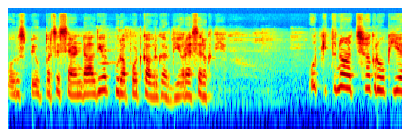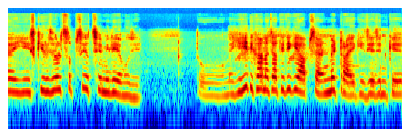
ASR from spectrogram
और उस पर ऊपर से सैंड डाल दिया और पूरा पोट कवर कर दिया और ऐसे रख दिया। और कितना अच्छा ग्रो किया है ये, इसकी रिज़ल्ट सबसे अच्छे मिले हैं मुझे। तो मैं यही दिखाना चाहती थी कि आप सैंड में ट्राई कीजिए, जिनके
